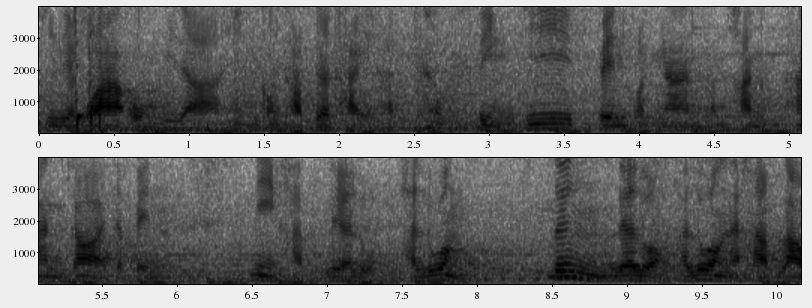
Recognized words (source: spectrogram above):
ที่เรียกว่าองค์วิดาแห่งกองทัพเรือไทยครับ ครับสิ่งที่เป็นผลงานสำคัญของท่านก็จะเป็นนี่ครับเรือหลวงพระล่วง ซึ่งเรือหลวงพระล่วงนะครับ เรา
